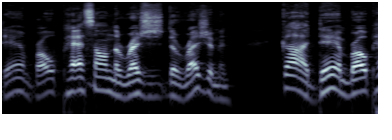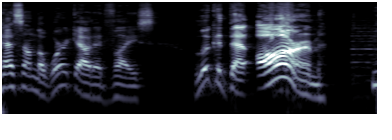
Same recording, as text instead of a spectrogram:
Damn, bro, pass on the reg- the regimen. God damn, bro. Pass on the workout advice. Look at that arm. He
